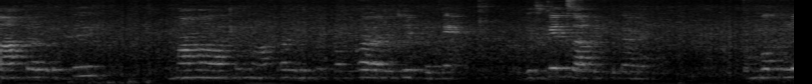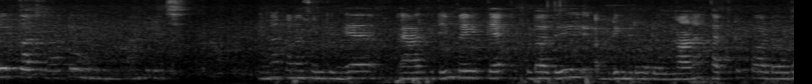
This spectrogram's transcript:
மாத்திரை கொடுத்து மாமா வந்து மாத்திரை கொடுத்து பக்கா அடிச்சிட்டு இருக்கேன் பிஸ்கெட் சாப்பிட்டு இருக்காங்க ரொம்ப குளிர் காய்ச்சல் மட்டும் வந்துடுச்சு. என்ன பண்ண சொல்கிறீங்க யார்கிட்டையும் போய் கேட்கக்கூடாது அப்படிங்கிற ஒரு மன கட்டுப்பாடோட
